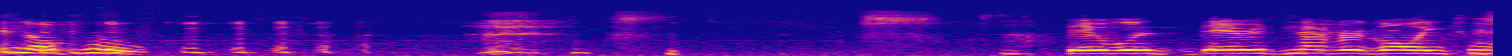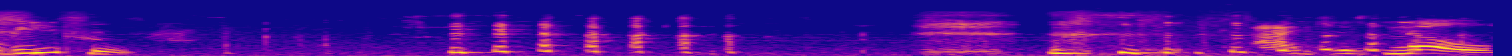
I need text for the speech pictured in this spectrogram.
is no proof. there was there is never going to be proof. I just know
